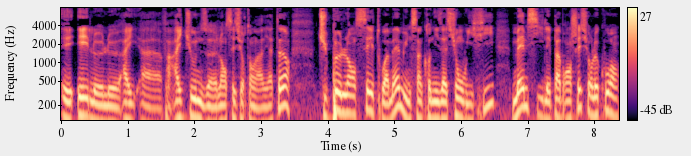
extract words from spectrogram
et, et le, le i- euh, enfin iTunes euh, lancé sur ton ordinateur, tu peux lancer toi-même une synchronisation Wi-Fi, même s'il n'est pas branché sur le courant.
